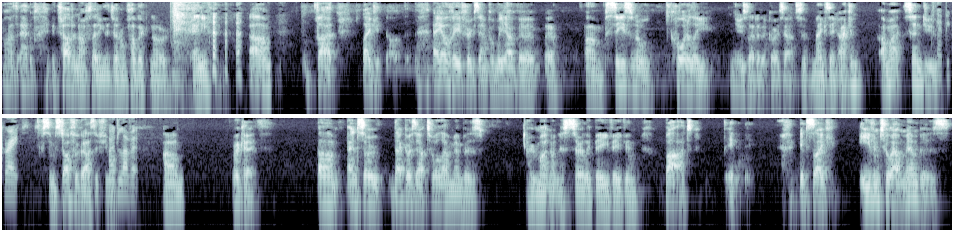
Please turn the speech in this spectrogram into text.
well, it's hard enough letting the general public know anything. um, but like ALV, for example, we have a, a um, seasonal quarterly newsletter that goes out. It's a magazine. I can, I might send you. That'd be great. Some stuff of ours if you want. I'd love it. Um, okay. Um, and so that goes out to all our members who might not necessarily be vegan, but it, it's like even to our members,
